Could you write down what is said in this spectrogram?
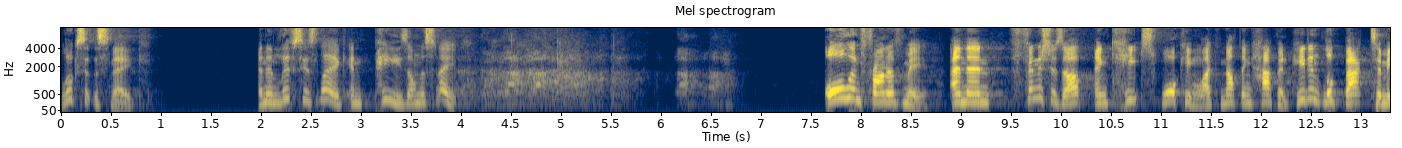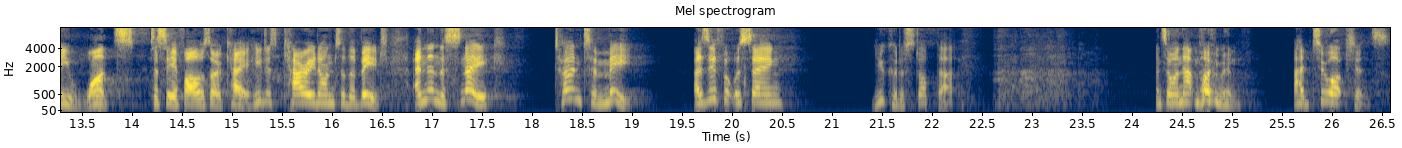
looks at the snake, and then lifts his leg and pees on the snake. All in front of me, and then finishes up and keeps walking like nothing happened. He didn't look back to me once to see if I was okay. He just carried on to the beach. And then the snake turned to me as if it was saying, You could have stopped that. and so in that moment, I had two options.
